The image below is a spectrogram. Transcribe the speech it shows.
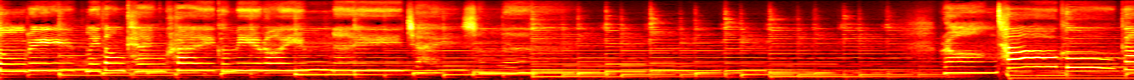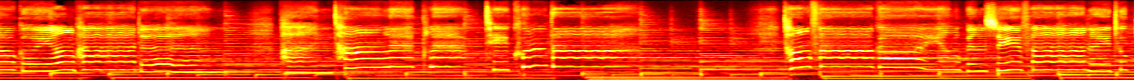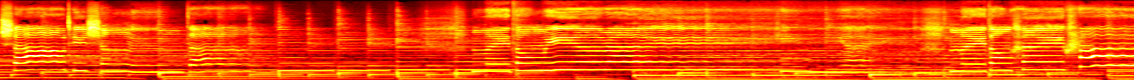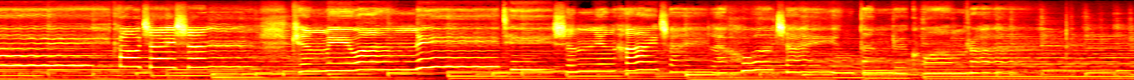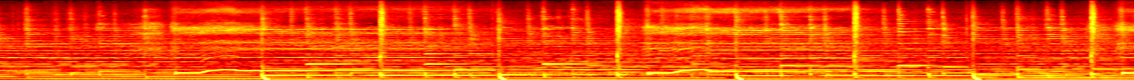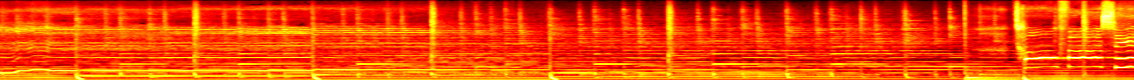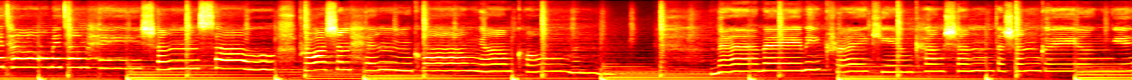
ต้องรีบไม่ต้องแข่งใครก็มีรอยยิ้มในใจเสมอ รองเท้าคู่เก่าก็ยังพาเดิน ผ่านทางเล็กๆที่คุ้นตา ท้องฟ้าก็ยังเป็นสี ข้างฉัน แต่ฉันก็ยังยิ้ม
